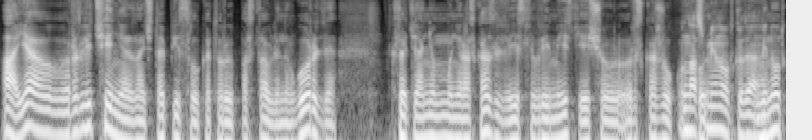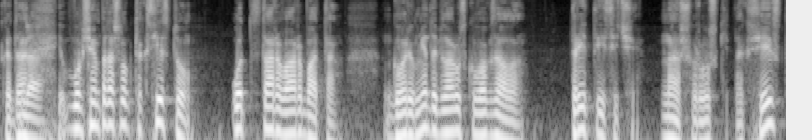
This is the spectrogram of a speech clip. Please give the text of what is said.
А, я развлечения, значит, описывал, которые поставлены в городе. Кстати, о нем мы не рассказывали. Если время есть, я еще расскажу. У нас минутка, да. Минутка, да. да. В общем, я подошел к таксисту от Старого Арбата. Говорю, мне до Белорусского вокзала. Три тысячи. Наш русский таксист,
